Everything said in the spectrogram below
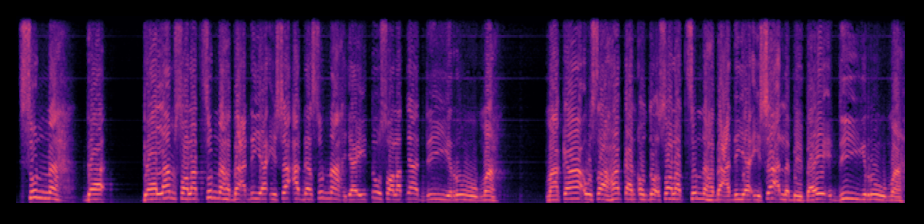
sunnah da, dalam sholat sunnah ba'diyah isya ada sunnah yaitu sholatnya di rumah. Maka usahakan untuk sholat sunnah ba'diyah isya lebih baik di rumah.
